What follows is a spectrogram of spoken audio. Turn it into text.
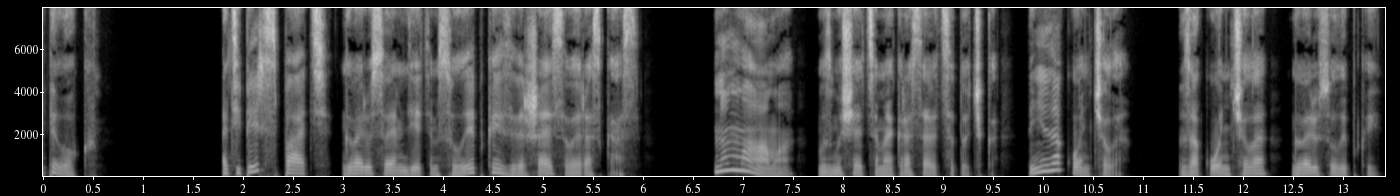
Эпилог. «А теперь спать», — говорю своим детям с улыбкой, завершая свой рассказ. «Ну, мама», — возмущается моя красавица-дочка, — «ты не закончила». «Закончила», — говорю с улыбкой.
